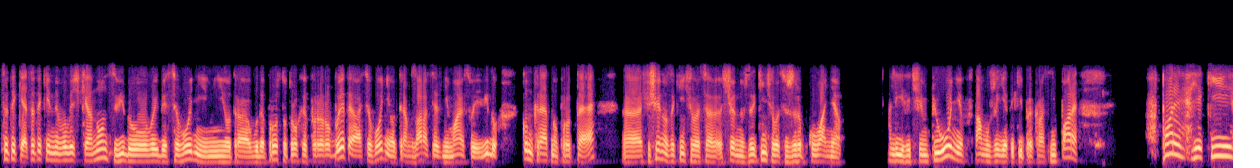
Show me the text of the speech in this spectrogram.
це таке, це такий невеличкий анонс. Відео вийде сьогодні. Мені його треба буде просто трохи переробити. А сьогодні, от прямо зараз, я знімаю своє відео конкретно про те, е, що щойно закінчилося, щойно закінчилося жеребкування Ліги Чемпіонів. Там уже є такі прекрасні пари. Пари, які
